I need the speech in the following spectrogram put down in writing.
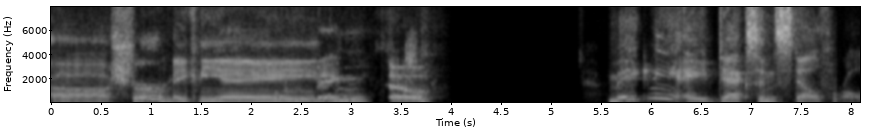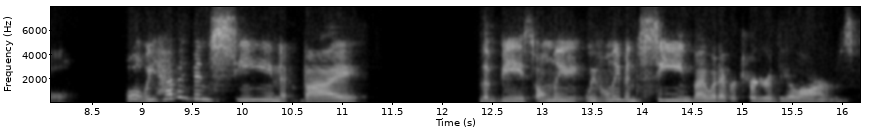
Uh, sure. Make me We're a. moving, so Make me a dex and stealth roll. Well, we haven't been seen by the beast. Only we've only been seen by whatever triggered the alarms.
